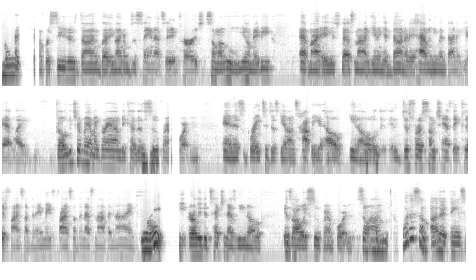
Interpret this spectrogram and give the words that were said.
Right. different procedures done, but you know, like I'm just saying that to encourage someone who, you know, maybe at my age that's not getting it done or they haven't even done it yet. Like, go get your mammogram because it's Mhm. super important and it's great to just get on top of your health, you know, and just for some chance they could find something. They may find something that's not benign. Right. The early detection, as we know, is always super important. So, um, what are some other things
